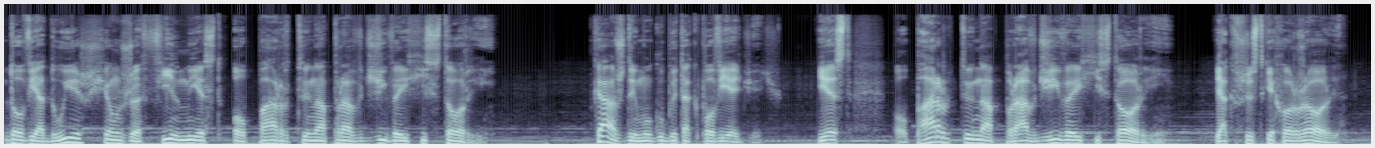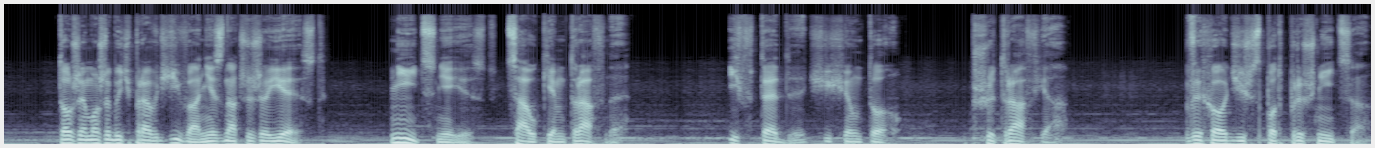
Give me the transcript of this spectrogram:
dowiadujesz się, że film jest oparty na prawdziwej historii. Każdy mógłby tak powiedzieć. Jest oparty na prawdziwej historii, jak wszystkie horrory. To, że może być prawdziwa, nie znaczy, że jest. Nic nie jest całkiem trafne. I wtedy ci się to przytrafia. Wychodzisz spod prysznica,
